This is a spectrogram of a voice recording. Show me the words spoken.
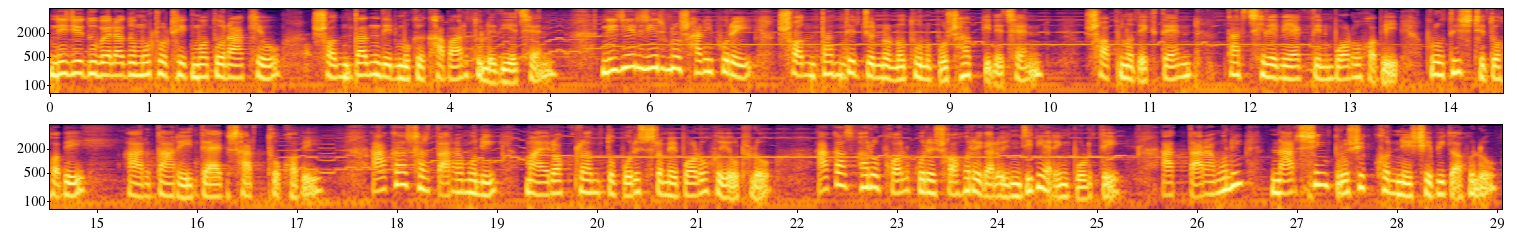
নিজে দুবেলা দুমুঠো ঠিক মতো না খেয়েও সন্তানদের মুখে খাবার তুলে দিয়েছেন। নিজের জীর্ণ শাড়ি পরেই সন্তানদের জন্য নতুন পোশাক কিনেছেন। স্বপ্ন দেখতেন তার ছেলে মেয়ে একদিন বড় হবে, প্রতিষ্ঠিত হবে। আর তার এই ত্যাগ সার্থক হবে। আকাশ আর তারামণি মায়ের অক্লান্ত পরিশ্রমে বড় হয়ে উঠল। আকাশ ভালো ফল করে শহরে গেল ইঞ্জিনিয়ারিং পড়তে। আর তারামণি নার্সিং প্রশিক্ষণ নিয়ে সেবিকা হলো।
